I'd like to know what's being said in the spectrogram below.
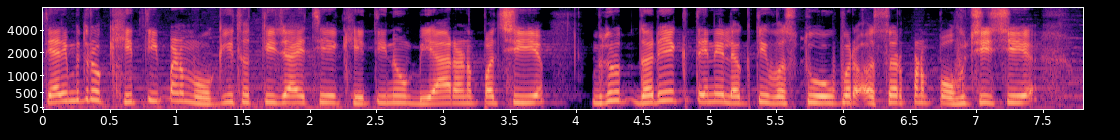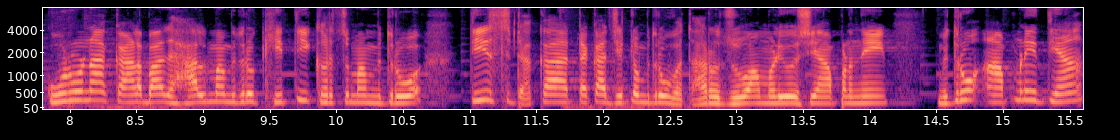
ત્યારે મિત્રો ખેતી પણ મોંઘી થતી જાય છે. ખેતીનું બિયારણ પછી મિત્રો દરેક તેને લગતી વસ્તુઓ ઉપર અસર પણ પહોંચી છે. કોરોના કાળ બાદ હાલમાં મિત્રો ખેતી ખર્ચમાં મિત્રો ત્રીસ ટકા ટકા જેટલો મિત્રો વધારો જોવા મળ્યો છે આપણને. મિત્રો, આપણે ત્યાં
